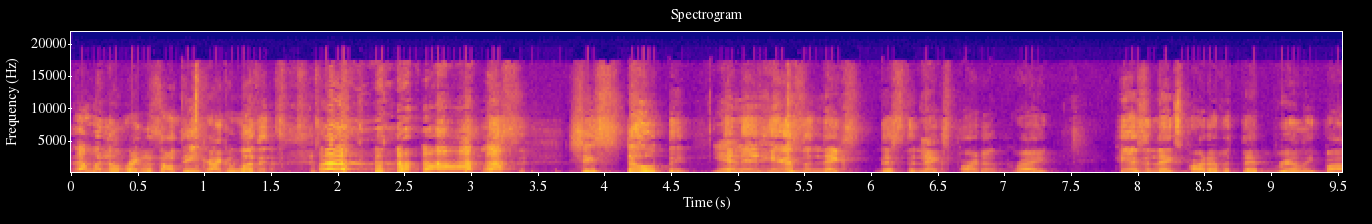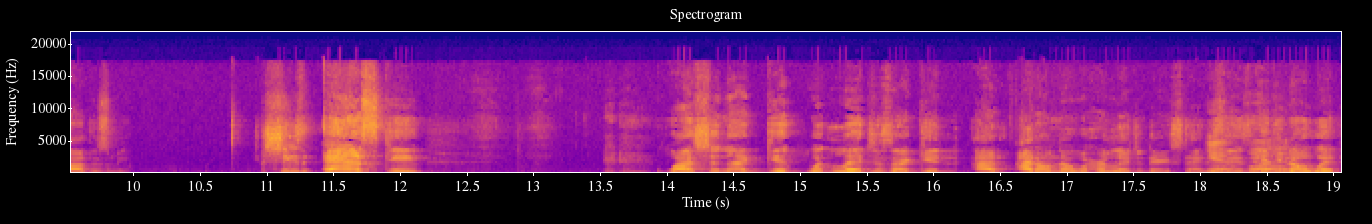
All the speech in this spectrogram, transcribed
That wasn't no regular saltine cracker, was it? Listen, she's stupid. Yeah. And then here's the next. This is the next part of it, right? Here's the next part of it that really bothers me. She's asking, why shouldn't I get what legends are getting? I I don't know what her legendary status Yeah, is. what? And you know what?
